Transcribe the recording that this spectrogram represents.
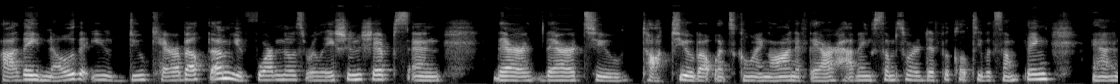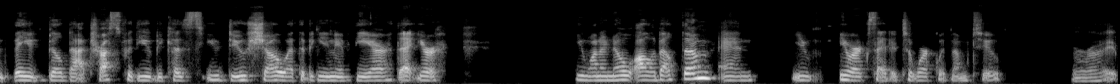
uh, they know that you do care about them. You form those relationships and they're there to talk to you about what's going on if they are having some sort of difficulty with something. And they build that trust with you because you do show at the beginning of the year that you're, you want to know all about them and you, you're excited to work with them too. All right.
